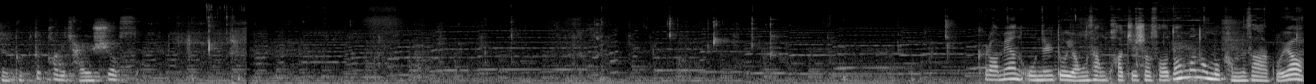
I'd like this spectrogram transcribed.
되게 독특하게 잘 쉬었어. 그러면 오늘도 영상 봐주셔서 너무너무 감사하고요.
